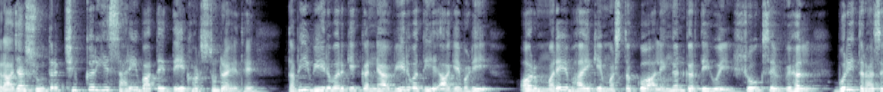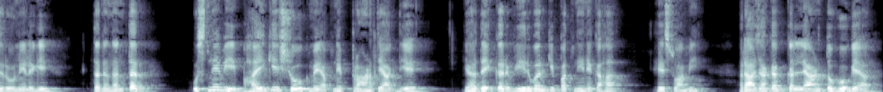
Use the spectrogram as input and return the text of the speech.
राजा शूद्रक छिपकर ये सारी बातें देख और सुन रहे थे। तभी वीरवर की कन्या वीरवती आगे बढ़ी और मरे भाई के मस्तक को आलिंगन करती हुई शोक से विहल बुरी तरह से रोने लगी। तदनंतर उसने भी भाई के शोक में अपने प्राण त्याग दिए। यह देखकर वीरवर की पत्नी ने कहा, हे स्वामी, राजा का कल्याण तो हो गया।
